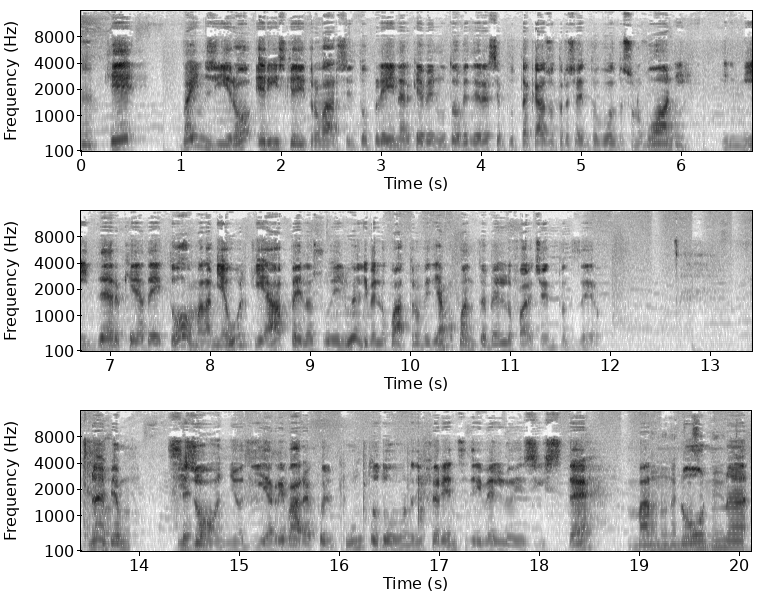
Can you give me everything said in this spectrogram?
mm. che va in giro e rischia di trovarsi il top laner che è venuto a vedere se putta caso 300 gold sono buoni, il midder che ha detto oh ma la mia ulti è up e, su- e lui è a livello 4, vediamo quanto è bello fare 100-0. Noi abbiamo sì. bisogno di arrivare a quel punto dove una differenza di livello esiste, ma, ma non, non,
